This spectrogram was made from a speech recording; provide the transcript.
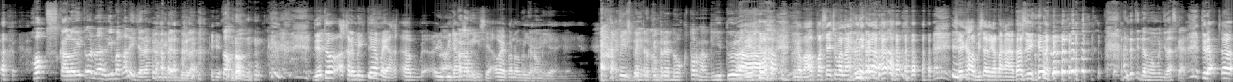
hoax kalau itu adalah lima kali jarak bumi dan bulan. Iya. Tolong. dia tuh akademiknya apa ya Eh, b- bidang ekonomi. akademis ya oh ekonomi, Ekonomi. ya iya iya iya Tapi pinter-pinternya dokter gak gitu Ah, iya. lah. nggak apa-apa saya cuma nanya saya kehabisan kata-kata sih Anda tidak mau menjelaskan. tidak eh,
